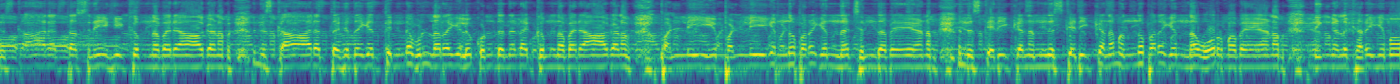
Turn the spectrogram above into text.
നിസ്കാരത്തെ സ്നേഹിക്കുന്നവരാകണം. നിസ്കാരത്തെ ഹൃദയത്തിന്റെ ഉള്ളറയിൽ കൊണ്ട് നടക്കുന്നവരാകണം. പള്ളി പള്ളി എന്ന് പറയുന്ന ചിന്ത വേണം. നിസ്കരിക്കണം നിസ്കരിക്കണം എന്ന് പറയുന്ന ഓർമ്മ വേണം. നിങ്ങൾക്കറിയുമോ?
